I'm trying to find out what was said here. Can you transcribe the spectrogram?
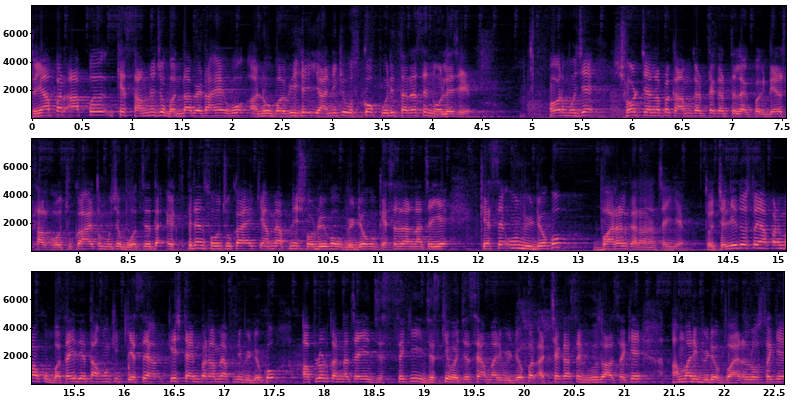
तो यहाँ पर आपके सामने जो बंदा बैठा है, वो अनुभवी है, यानी कि उसको पूरी तरह से नॉलेज है। और मुझे शॉर्ट चैनल पर काम करते करते लगभग डेढ़ साल हो चुका है तो मुझे बहुत ज़्यादा एक्सपीरियंस हो चुका है कि हमें अपनी शॉर्ट को वीडियो को कैसे डालना चाहिए, कैसे उन वीडियो को वायरल कराना चाहिए। तो चलिए दोस्तों, यहाँ पर मैं आपको बता ही देता हूँ कि कैसे किस टाइम पर हमें अपनी वीडियो को अपलोड करना चाहिए, जिससे कि जिसकी वजह से हमारी वीडियो पर अच्छे खासे व्यूज़ आ सके, हमारी वीडियो वायरल हो सके,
